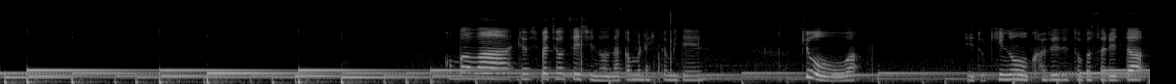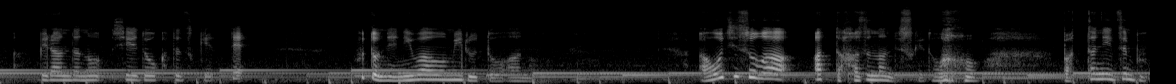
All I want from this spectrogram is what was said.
こんばんは。漁師場調整士の中村ひとみです。今日は、えーと、昨日風で飛ばされたベランダのシェードを片付けてふとね庭を見るとあの青じそがあったはずなんですけど バッタに全部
